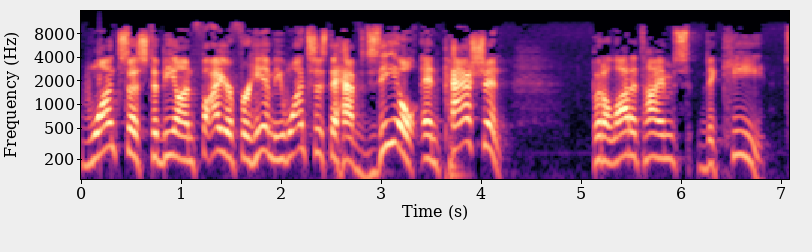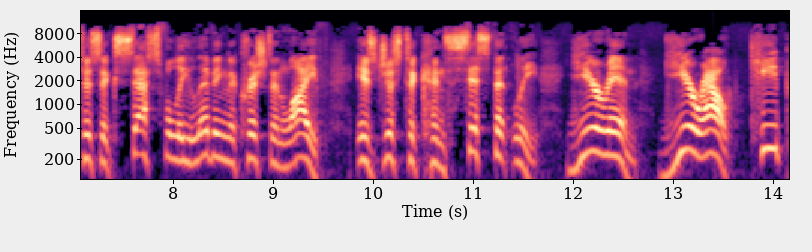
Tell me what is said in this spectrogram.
wants us to be on fire for Him. He wants us to have zeal and passion. But a lot of times, the key to successfully living the Christian life is just to consistently, year in, year out, keep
